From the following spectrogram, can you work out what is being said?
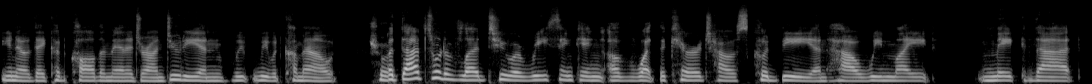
you know, they could call the manager on duty and we, we would come out. Sure. But that sort of led to a rethinking of what the carriage house could be and how we might make that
